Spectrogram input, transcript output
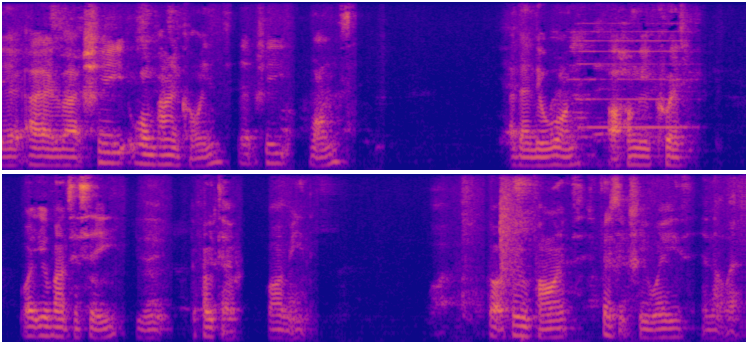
I had about three one pound coins, that she won. and then they won a hundred quid. What you're about to see is a, a photo. What I mean, got a few points, physically ways, and not that.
